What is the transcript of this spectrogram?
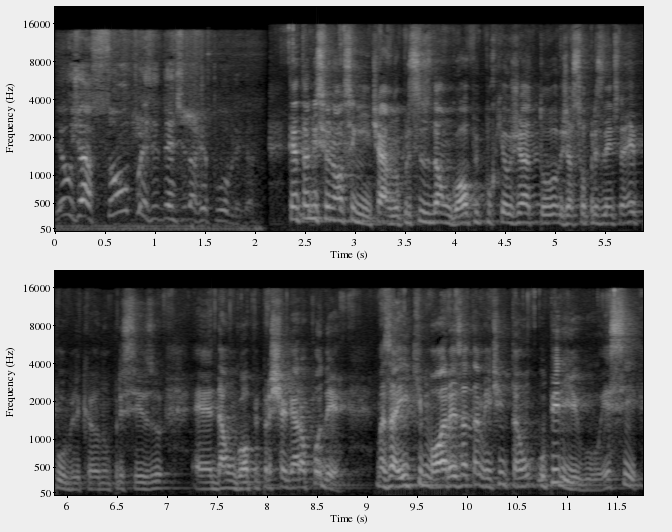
Eu já sou o presidente da República. Tentando insinuar o seguinte: ah, eu não preciso dar um golpe porque eu já, tô, já sou presidente da República, eu não preciso é, dar um golpe para chegar ao poder. Mas aí que mora exatamente então o perigo. Esse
